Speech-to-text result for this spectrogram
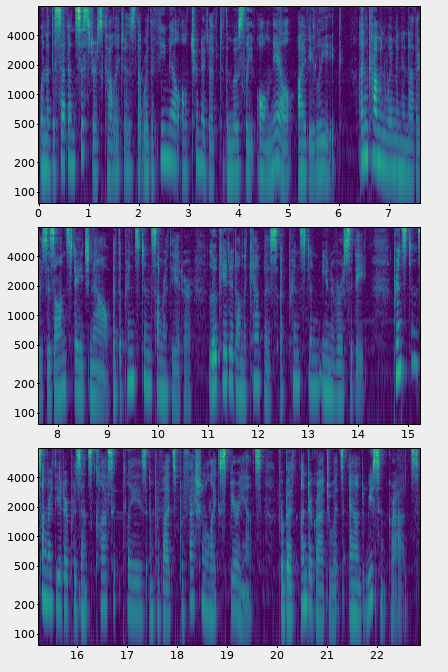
one of the Seven Sisters colleges that were the female alternative to the mostly all male Ivy League. Uncommon Women and Others is on stage now at the Princeton Summer Theater, located on the campus of Princeton University. Princeton Summer Theater presents classic plays and provides professional experience for both undergraduates and recent grads.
